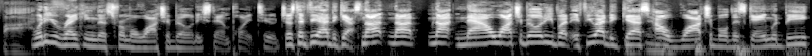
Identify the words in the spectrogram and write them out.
five. What are you ranking this from a watchability standpoint too? Just if you had to guess, not not not now watchability, but if you had to guess mm-hmm. how watchable this game would be,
